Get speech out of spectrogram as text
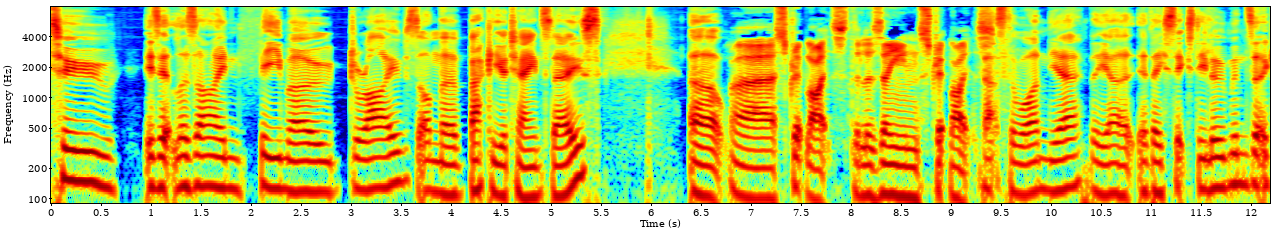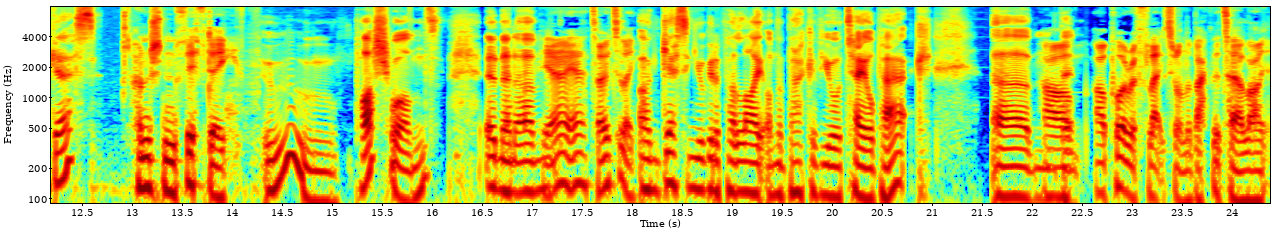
two is it Lezyne Femto drives on the back of your chainstays? Uh, uh, strip lights, the Lezyne strip lights. That's the one, yeah. The uh, are they sixty lumens at a guess? Hundred and fifty. Ooh, posh ones. And then um Yeah, yeah, totally. I'm guessing you're gonna put a light on the back of your tail pack. Um, I'll then... I'll put a reflector on the back of the tail light.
